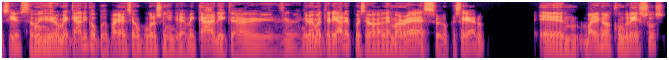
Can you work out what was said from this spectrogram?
si son ingenieros mecánicos, pues váyanse a un congreso de ingeniería mecánica. Y si ingenieros de materiales, pues se van a MRS o lo que sea, ¿no? Eh, vayan a los congresos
